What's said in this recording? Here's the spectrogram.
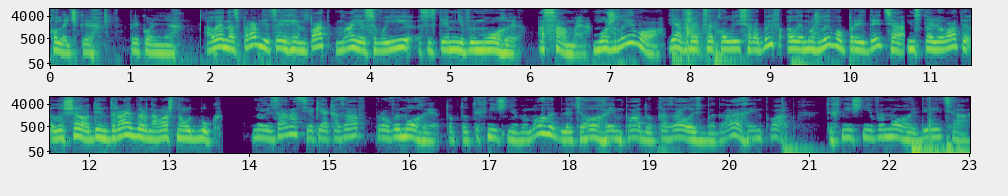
колечки прикольні. Але насправді цей геймпад має свої системні вимоги. А саме, можливо, я вже це колись робив, але можливо прийдеться інсталювати лише один драйвер на ваш ноутбук. Ну і зараз, як я казав, про вимоги, тобто технічні вимоги для цього геймпаду. Казалось би, да, геймпад. Технічні вимоги, дивіться,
